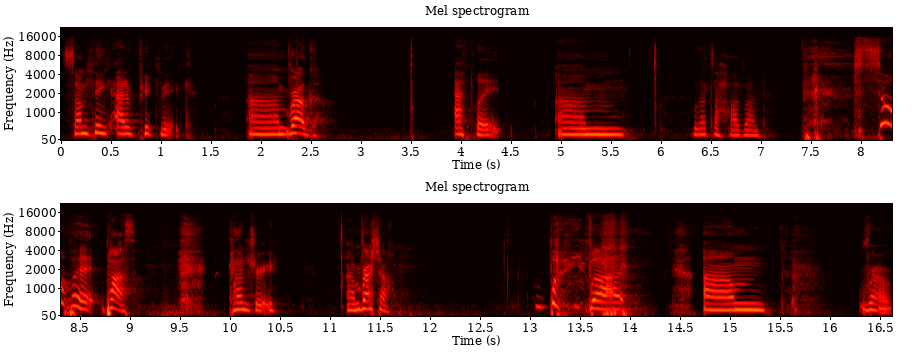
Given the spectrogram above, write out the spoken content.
Something at a picnic. Um, rug. Athlete. Um, Well, that's a hard one. stop it. Pass. Country. Um, Russia. But Um, ru-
